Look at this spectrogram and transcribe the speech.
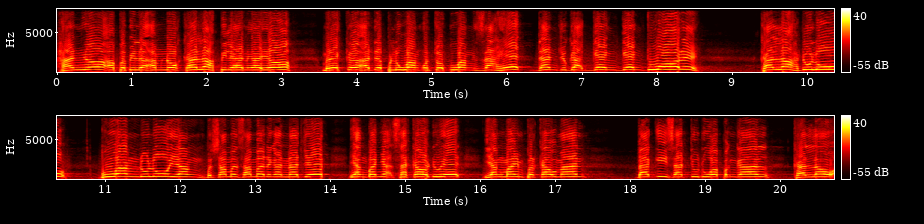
Hanya apabila AMNO kalah pilihan raya, mereka ada peluang untuk buang Zahid dan juga geng-geng tua ni. Kalah dulu, Buang dulu yang bersama-sama dengan Najib yang banyak sakau duit, yang main perkauman. Bagi satu dua penggal, kalau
